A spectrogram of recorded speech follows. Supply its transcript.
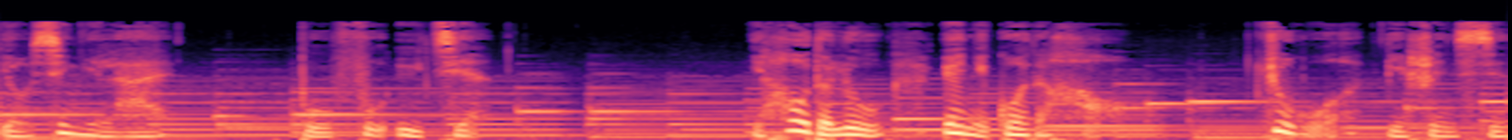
有幸你来，不负遇见。”以后的路，愿你过得好，祝我也顺心。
